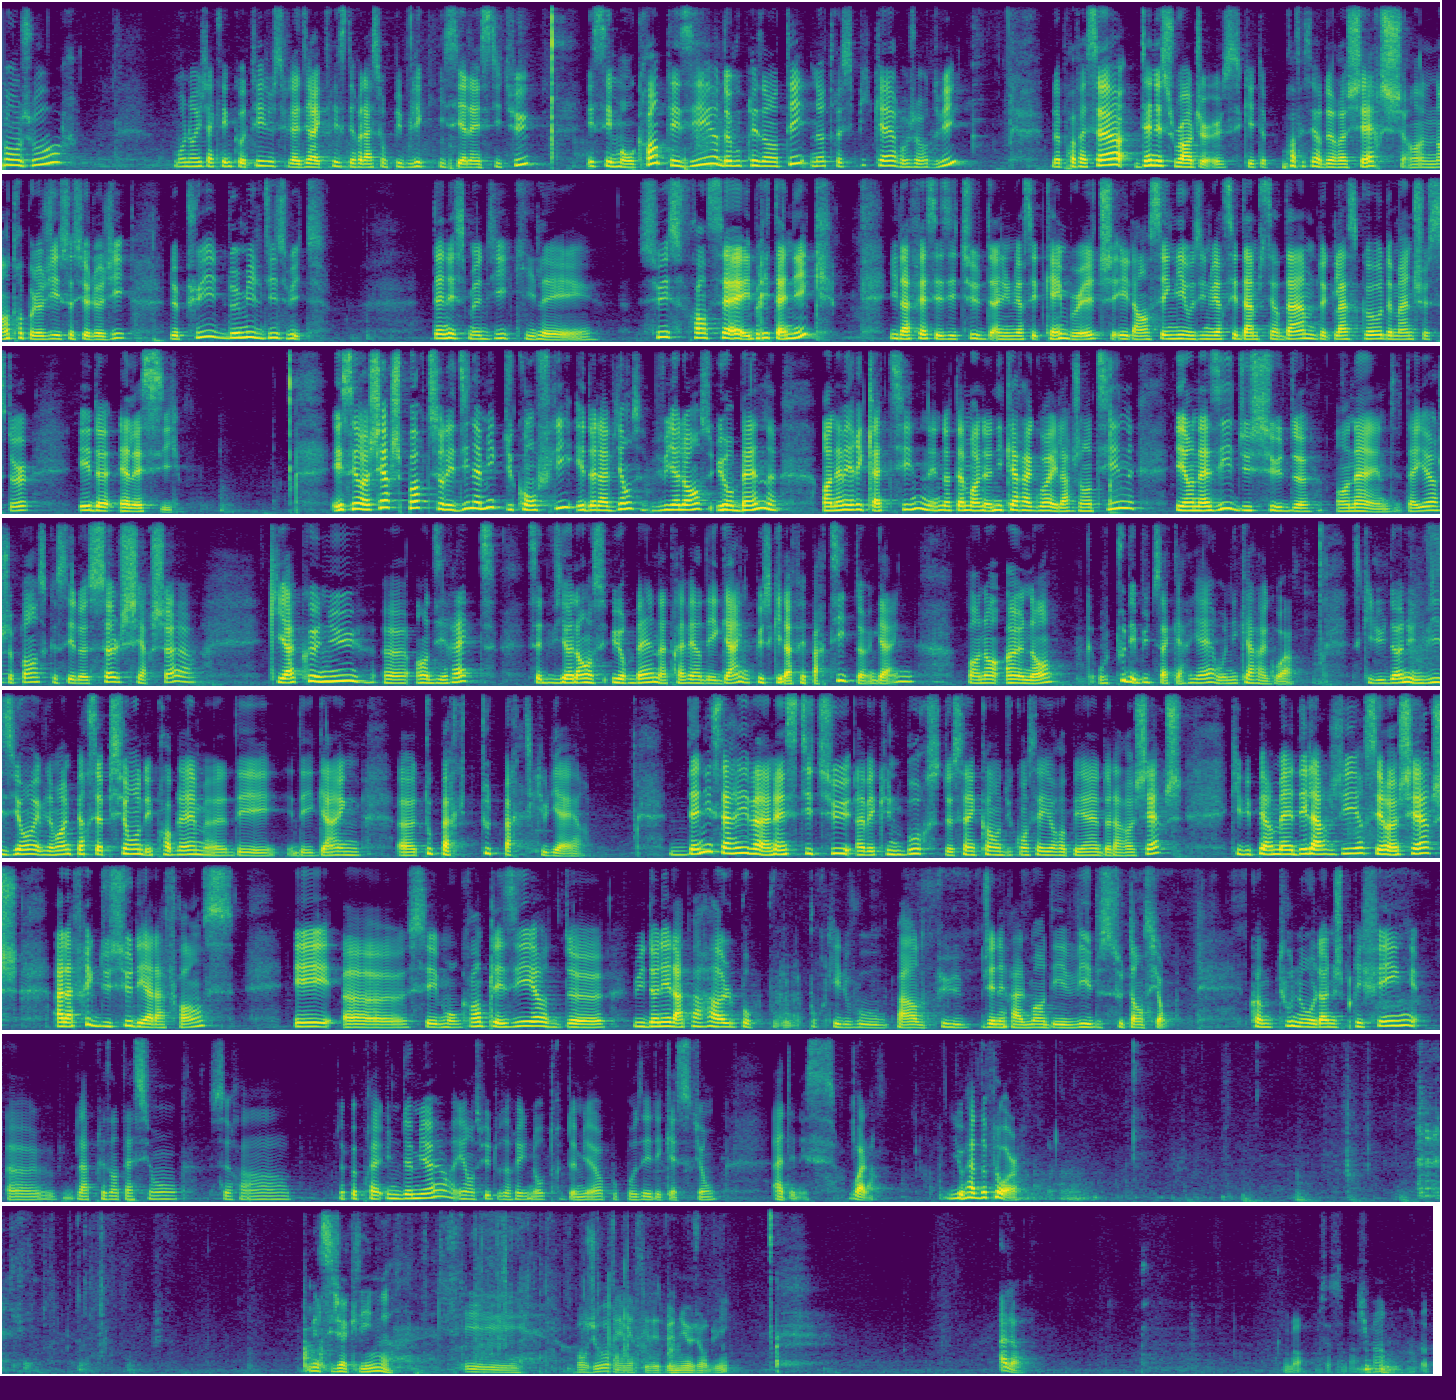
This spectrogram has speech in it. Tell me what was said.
Bonjour, mon nom est Jacqueline Côté, je suis la directrice des relations publiques ici à l'Institut et c'est mon grand plaisir de vous présenter notre speaker aujourd'hui, le professeur Dennis Rogers, qui est professeur de recherche en anthropologie et sociologie depuis 2018. Dennis me dit qu'il est suisse, français et britannique. Il a fait ses études à l'Université de Cambridge et il a enseigné aux universités d'Amsterdam, de Glasgow, de Manchester et de LSI. Et ses recherches portent sur les dynamiques du conflit et de la violence urbaine en Amérique latine, notamment le Nicaragua et l'Argentine, et en Asie du Sud, en Inde. D'ailleurs, je pense que c'est le seul chercheur qui a connu euh, en direct cette violence urbaine à travers des gangs, puisqu'il a fait partie d'un gang pendant un an, au tout début de sa carrière au Nicaragua ce qui lui donne une vision, évidemment, une perception des problèmes euh, des, gangs euh, tout toute particulière. Denis arrive à l'Institut avec une bourse de cinq ans du Conseil européen de la recherche qui lui permet d'élargir ses recherches à l'Afrique du Sud et à la France. Et euh, c'est mon grand plaisir de lui donner la parole pour, qu'il vous parle plus généralement des villes sous tension. Comme tous nos lunch briefings, la présentation sera à peu près une demi-heure et ensuite vous aurez une autre demi-heure pour poser des questions à Denis. Voilà. You have the floor. Merci Jacqueline et bonjour et merci d'être venue aujourd'hui. Alors, bon, ça ne marche pas.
